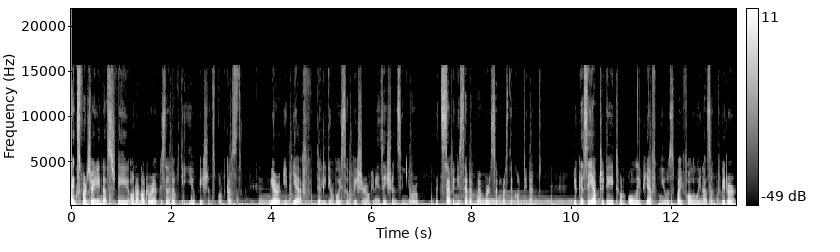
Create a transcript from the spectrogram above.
Thanks for joining us today on another episode of the EU Patients Podcast. We are EPF, the leading voice of patient organizations in Europe, with 77 members across the continent. You can stay up to date on all EPF news by following us on Twitter,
